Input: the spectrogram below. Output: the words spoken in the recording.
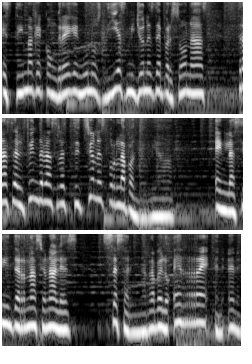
estima que congreguen unos 10 millones de personas tras el fin de las restricciones por la pandemia. En las internacionales, Cesarina Ravelo, RNN.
